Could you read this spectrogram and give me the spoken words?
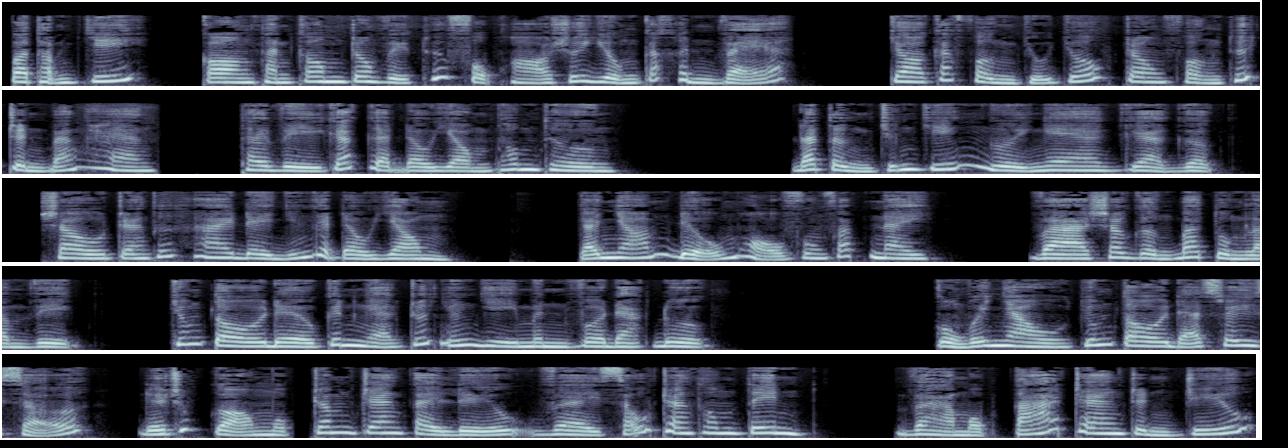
và thậm chí còn thành công trong việc thuyết phục họ sử dụng các hình vẽ cho các phần chủ chốt trong phần thuyết trình bán hàng thay vì các gạch đầu dòng thông thường. Đã từng chứng kiến người nghe gà gật sau trang thứ hai đầy những gạch đầu dòng. Cả nhóm đều ủng hộ phương pháp này và sau gần 3 tuần làm việc, chúng tôi đều kinh ngạc trước những gì mình vừa đạt được. Cùng với nhau, chúng tôi đã xoay sở để rút gọn 100 trang tài liệu về 6 trang thông tin và một tá trang trình chiếu.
